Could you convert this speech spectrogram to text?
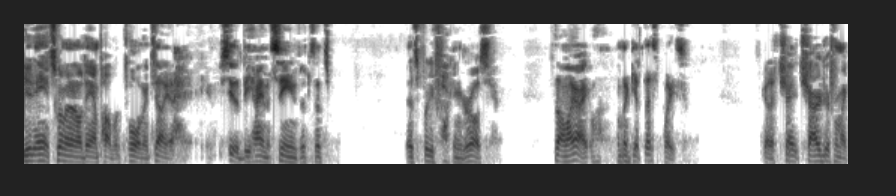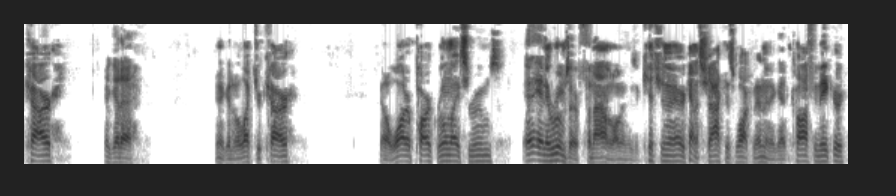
you ain't swimming in no damn public pool. Let me tell you. You see the behind the scenes. It's it's it's pretty fucking gross. So I'm like, all right, well, I'm gonna get this place. Got a ch- charger for my car. I got a I got an electric car. Got a water park, real nice rooms, and, and the rooms are phenomenal. I mean, there's a kitchen in there. Kind of shocked just walking in there. I got a coffee maker,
